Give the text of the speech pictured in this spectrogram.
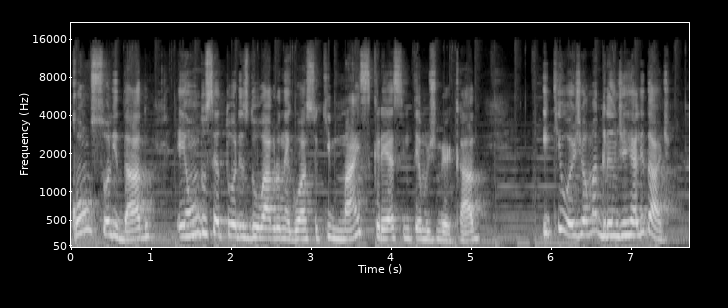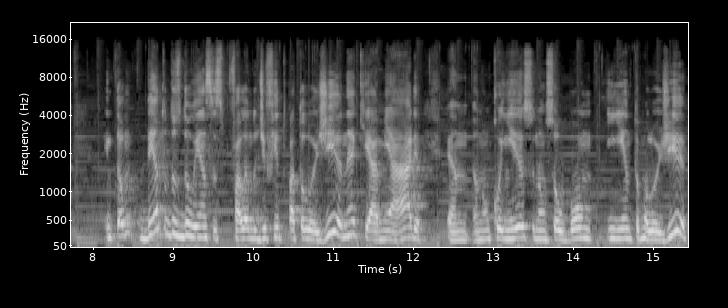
consolidado, é um dos setores do agronegócio que mais cresce em termos de mercado e que hoje é uma grande realidade. Então, dentro das doenças, falando de fitopatologia, né, que é a minha área, eu não conheço, não sou bom em entomologia,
